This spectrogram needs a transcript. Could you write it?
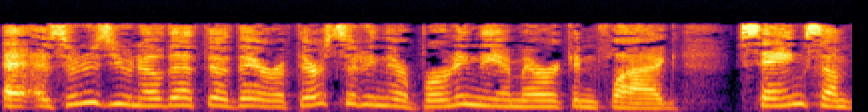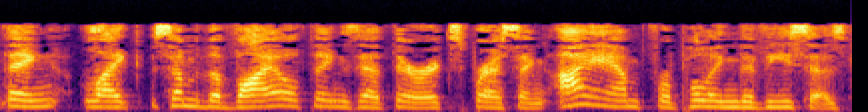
As soon as you know that they're there, if they're sitting there burning the American flag, saying something like some of the vile things that they're expressing, I am for pulling the visas.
